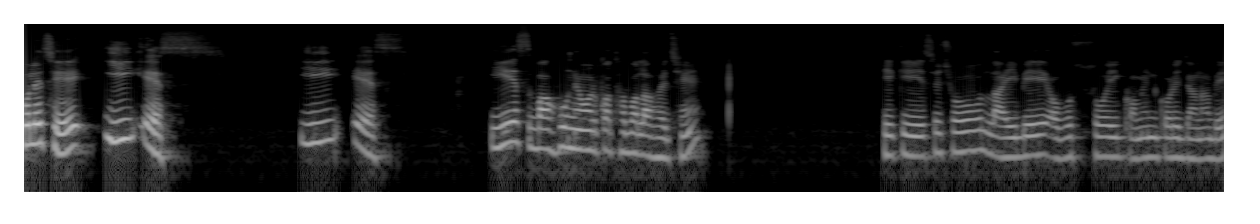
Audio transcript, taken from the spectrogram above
বলেছে ইএস ইএস ইএস বাহু নেওয়ার কথা বলা হয়েছে। কে কে এসেছ লাইভে অবশ্যই কমেন্ট করে জানাবে।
